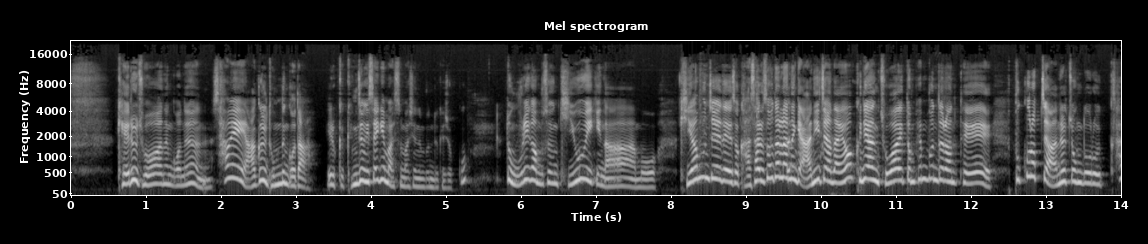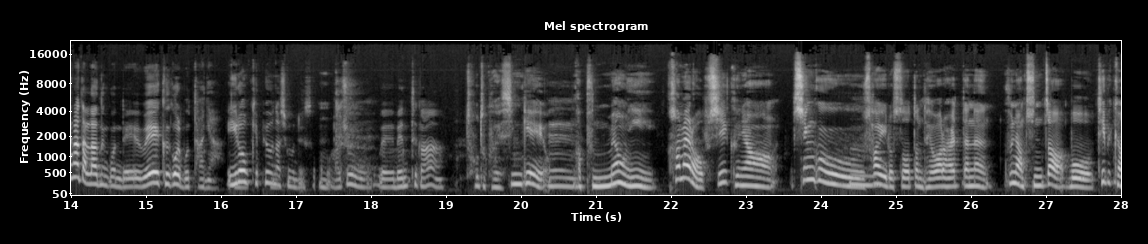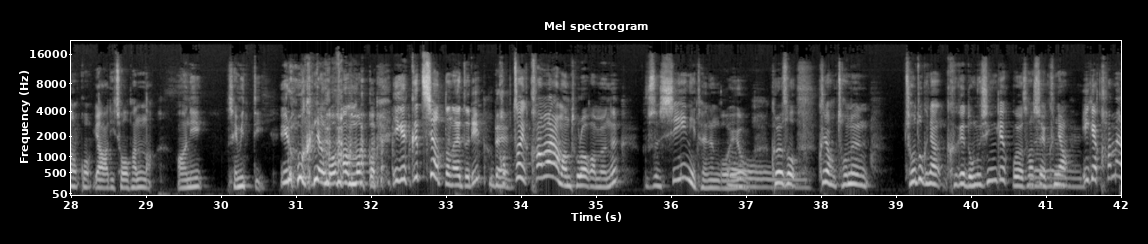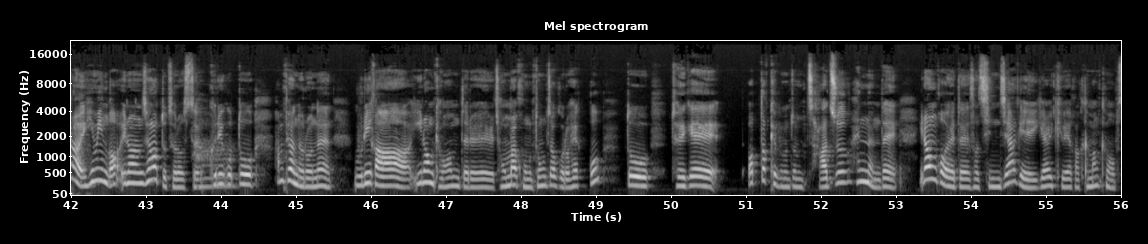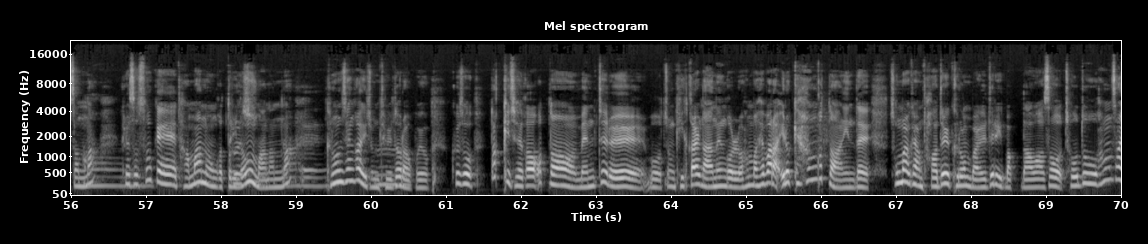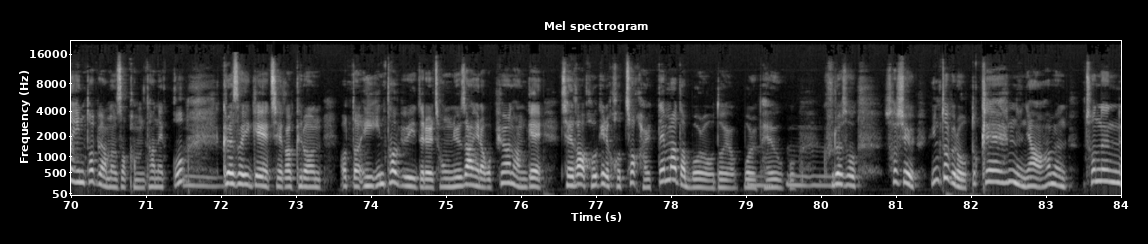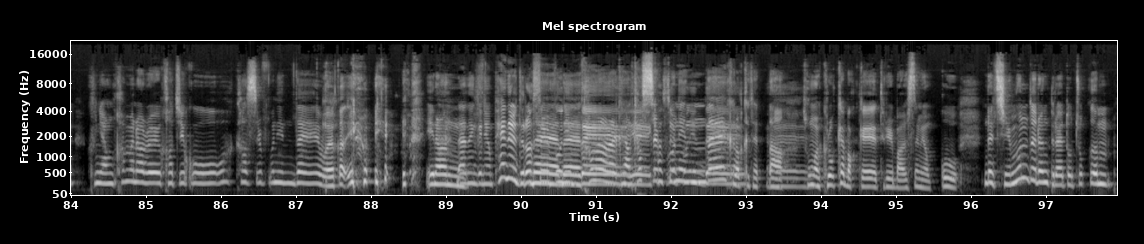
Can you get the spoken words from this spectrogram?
걔를 좋아하는 거는 사회의 악을 돕는 거다. 이렇게 굉장히 세게 말씀하시는 분도 계셨고. 또 우리가 무슨 기후위기나 뭐 기아 문제에 대해서 가사를 써달라는 게 아니잖아요. 그냥 좋아했던 팬분들한테 부끄럽지 않을 정도로 살아달라는 건데 왜 그걸 못하냐 이렇게 표현하신 분도 있었고 아주 왜 멘트가 저도 그게 신기해요. 네. 그러니까 분명히 카메라 없이 그냥 친구 음. 사이로서 어떤 대화를 할 때는 그냥 진짜 뭐 TV 켜놓고 야 니 저거 봤나? 아니 재밌디 이러고 그냥 뭐 밥 먹고 이게 끝이었던 애들이 네. 갑자기 카메라만 돌아가면은 무슨 시인이 되는 거예요. 오. 그래서 그냥 저는 저도 그냥 그게 너무 신기했고요. 사실 네. 그냥 이게 카메라의 힘인가? 이런 생각도 들었어요. 아. 그리고 또 한편으로는 우리가 이런 경험들을 정말 공통적으로 했고 또 되게 어떻게 보면 좀 자주 했는데 이런 거에 대해서 진지하게 얘기할 기회가 그만큼 없었나? 아. 그래서 속에 담아놓은 것들이 너무 수 많았나? 예. 그런 생각이 좀 음. 들더라고요. 그래서 딱히 제가 어떤 멘트를 뭐 좀 기깔 나는 걸로 한번 해봐라 이렇게 한 것도 아닌데 정말 그냥 다들 그런 말들이 막 나와서 저도 항상 인터뷰하면서 감탄했고 음. 그래서 이게 제가 그런 어떤 이 인터뷰이들을 정류장이라고 표현한 게 제가 거기를 거쳐갈 때마다 뭘 얻어요. 뭘 음, 배우고. 음. 그래서 사실 인터뷰를 어떻게 했느냐 하면 저는 그냥 카메라를 가지고 갔을 뿐인데 뭐 약간 이런 이런 나는 그냥 펜을 들었을 네, 뿐인데 네, 카메라를 그냥 예, 켰을, 켰을 뿐인데, 그렇게 됐다. 네. 정말 그렇게밖에 드릴 말씀이 없고 근데 질문들은 그래도 조금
